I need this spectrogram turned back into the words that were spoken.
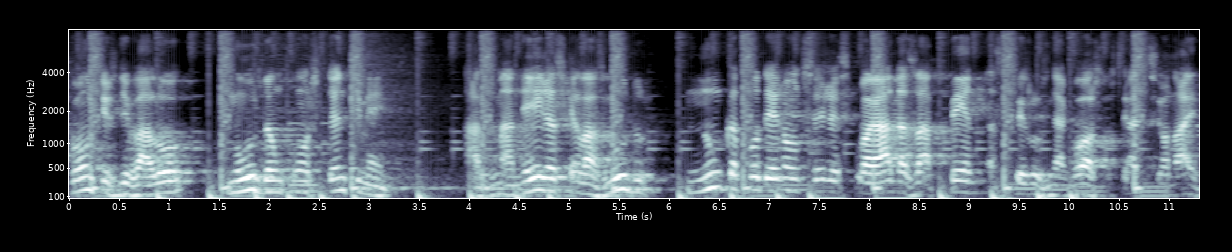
fontes de valor mudam constantemente. As maneiras que elas mudam nunca poderão ser exploradas apenas pelos negócios tradicionais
